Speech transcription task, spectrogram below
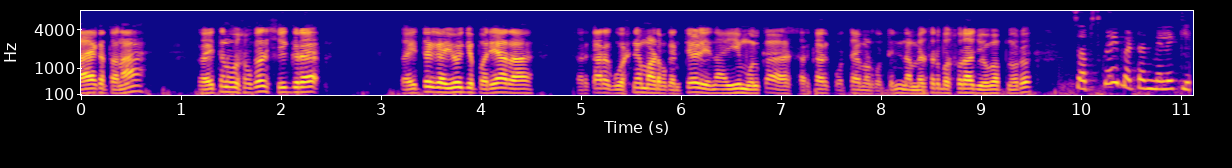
ಸಹಾಯಕತನ, ರೈತನ ಉಳಿಸ್ಬೇಕಂದ್ರೆ ಶೀಘ್ರ ರೈತರಿಗೆ ಯೋಗ್ಯ ಪರಿಹಾರ ಸರ್ಕಾರ ಘೋಷಣೆ ಮಾಡ್ಬೇಕಂತೇಳಿ ನಾ ಈ ಮೂಲಕ ಸರ್ಕಾರಕ್ಕೆ ಒತ್ತಾಯ ಮಾಡ್ಕೊತೀನಿ. ನಮ್ಮ ಹೆಸರು ಬಸವರಾಜ್ ಯೋಗಪ್ಪನವರು. ಸಬ್ಸ್ಕ್ರೈಬ್ ಬಟನ್ ಮೇಲೆ ಕ್ಲಿಕ್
